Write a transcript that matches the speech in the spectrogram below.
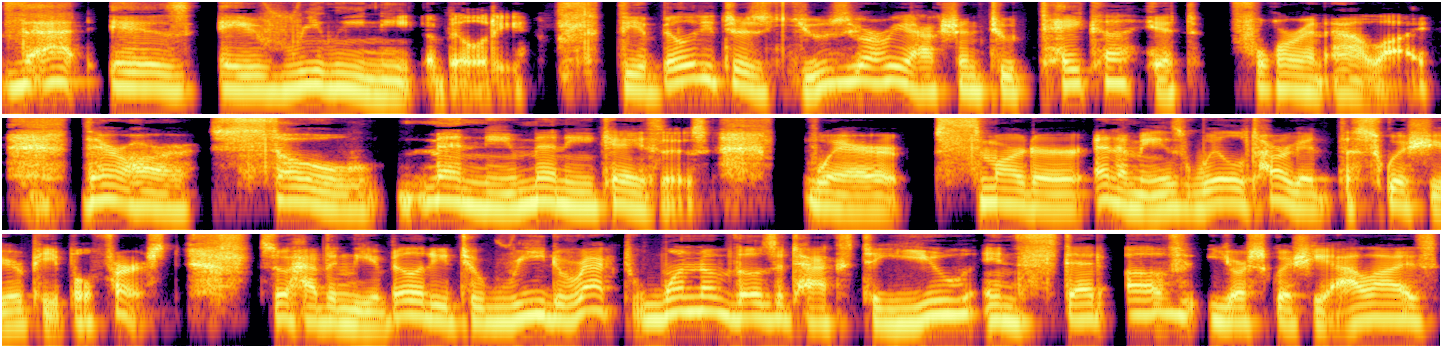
that is a really neat ability. The ability to just use your reaction to take a hit for an ally. There are so many, many cases where smarter enemies will target the squishier people first. So having the ability to redirect one of those attacks to you instead of your squishy allies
